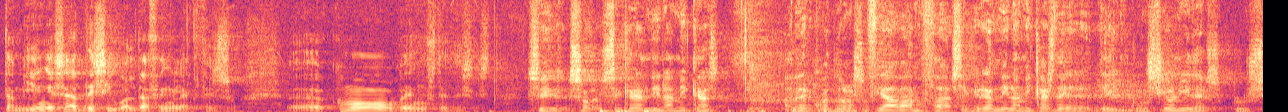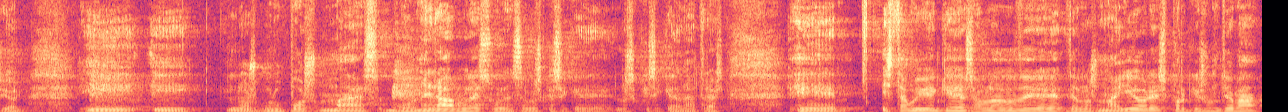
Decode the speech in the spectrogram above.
también esa desigualdad en el acceso. Eh, ¿Cómo ven ustedes esto? Sí, se crean dinámicas, a ver, cuando la sociedad avanza, se crean dinámicas de, inclusión y de exclusión. Y, los grupos más vulnerables suelen ser los que se, los que se quedan atrás. Eh, está muy bien que hayas hablado de, los mayores, porque es un tema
